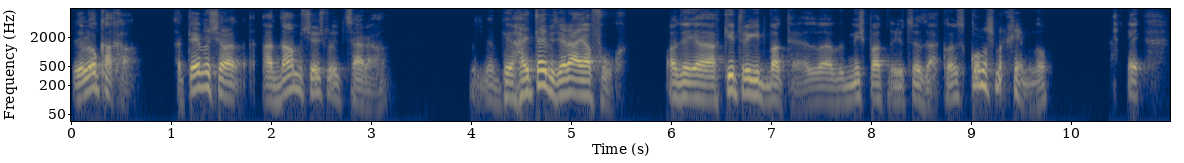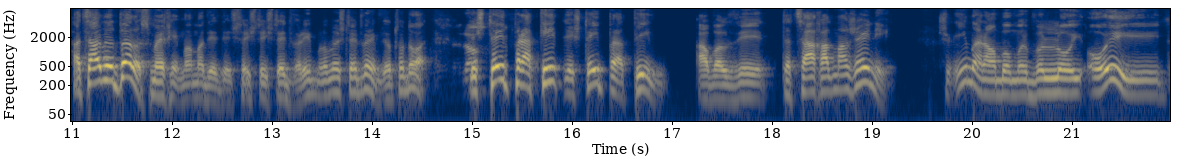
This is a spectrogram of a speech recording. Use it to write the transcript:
זה לא ככה. הטבע של אדם שיש לו צרה, בהיטב זה היה הפוך. אז הקיטרי יתבטל, והמשפט יוצא זקו, אז כולם שמחים, לא? הצער ביותר שמחים, מה מדהים, שתי, שתי דברים, לא אומר שתי דברים, זה אותו דבר. זה שתי פרטים, זה שתי פרטים, אבל זה תצא אחד מהשני. עכשיו אם הרמב"ם אומר ולא יועיד,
